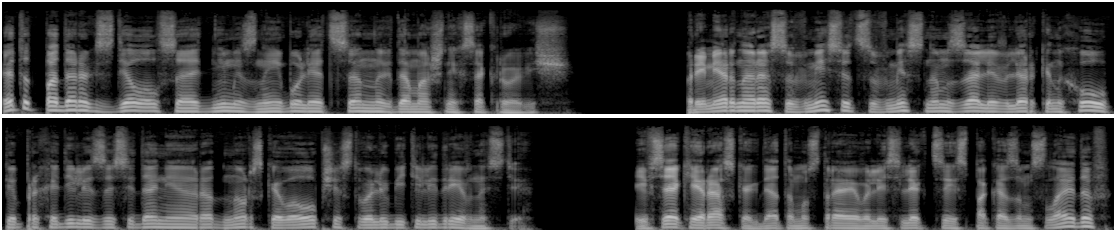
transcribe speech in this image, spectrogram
этот подарок сделался одним из наиболее ценных домашних сокровищ. Примерно раз в месяц в местном зале в Леркенхоупе проходили заседания Роднорского общества любителей древности. И всякий раз, когда там устраивались лекции с показом слайдов,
